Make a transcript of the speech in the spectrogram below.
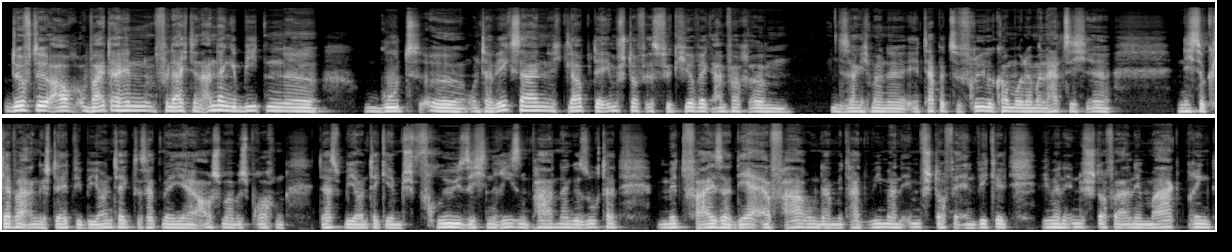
dürfte auch weiterhin vielleicht in anderen Gebieten äh, gut äh, unterwegs sein. Ich glaube, der Impfstoff ist für CureVac einfach, ähm, sage ich mal, eine Etappe zu früh gekommen oder man hat sich äh, nicht so clever angestellt wie Biontech. Das hatten wir ja auch schon mal besprochen, dass Biontech eben früh sich einen Riesenpartner gesucht hat mit Pfizer, der Erfahrung damit hat, wie man Impfstoffe entwickelt, wie man Impfstoffe an den Markt bringt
